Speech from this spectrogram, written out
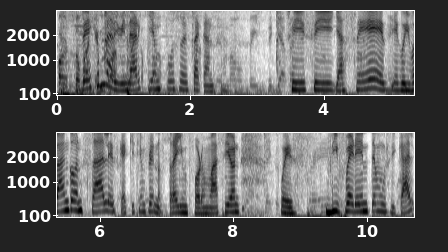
first so Déjenme adivinar quién puso esta canción. Sí, sí, ya sé, es Diego Iván González, que aquí siempre nos trae información pues diferente musical.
